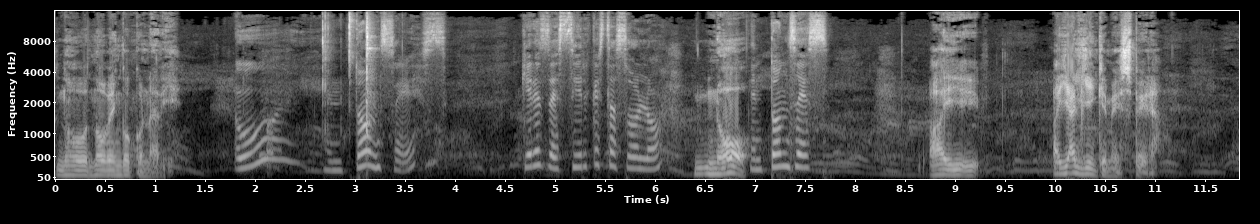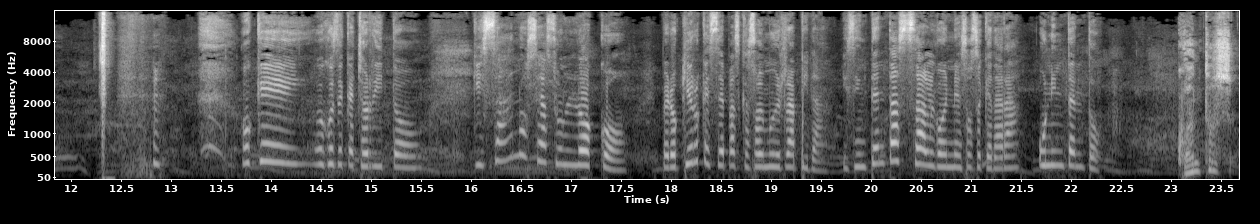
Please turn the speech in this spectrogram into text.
No, no vengo con nadie. Uy, entonces, ¿quieres decir que estás solo? No. Entonces, Hay. Hay alguien que me espera. ok, ojos de cachorrito. Quizá no seas un loco, pero quiero que sepas que soy muy rápida. Y si intentas algo en eso se quedará un intento. ¿Cuántos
